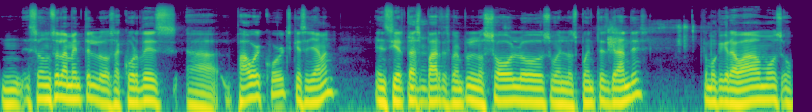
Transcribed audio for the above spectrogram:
Mm, son solamente los acordes ah, power chords que se llaman en ciertas partes, por ejemplo en los solos o en los puentes grandes, como que grabábamos o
